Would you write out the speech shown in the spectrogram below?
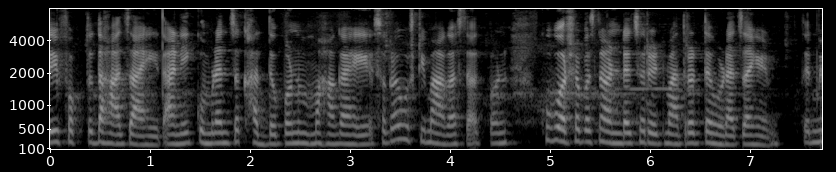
ते फक्त दहाचं आहेत. आणि कोंबड्यांचं खाद्य पण महाग आहे. सगळ्या गोष्टी महाग असतात. पण खूप वर्षापासून अंड्याचं रेट मात्र तेवढाच आहे. तर मी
